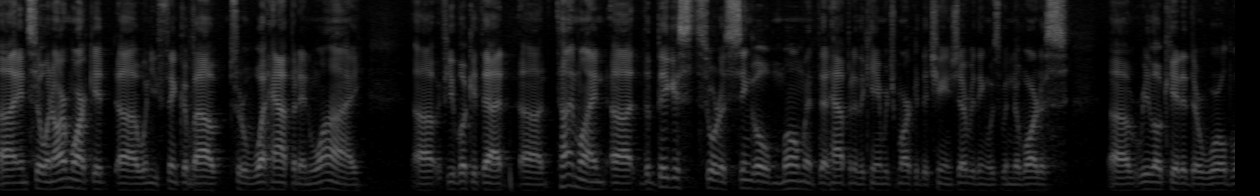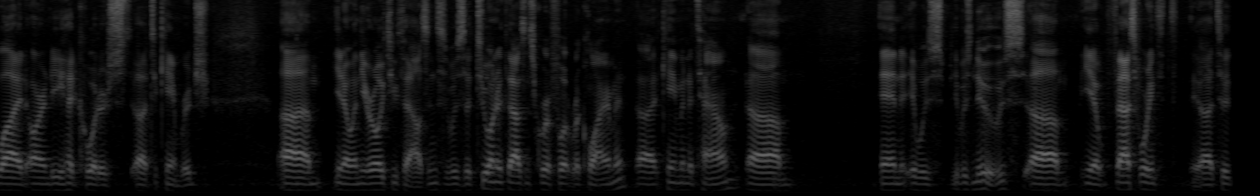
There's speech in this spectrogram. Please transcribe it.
Uh, and so in our market, uh, when you think about sort of what happened and why, uh, if you look at that uh, timeline, uh, the biggest sort of single moment that happened in the Cambridge market that changed everything was when Novartis uh, relocated their worldwide R&D headquarters to Cambridge. Um, you know, in the early 2000s, it was a 200,000 square foot requirement. it came into town. Um, and it was it was news. Um, you know, fast forwarding to, uh, to,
